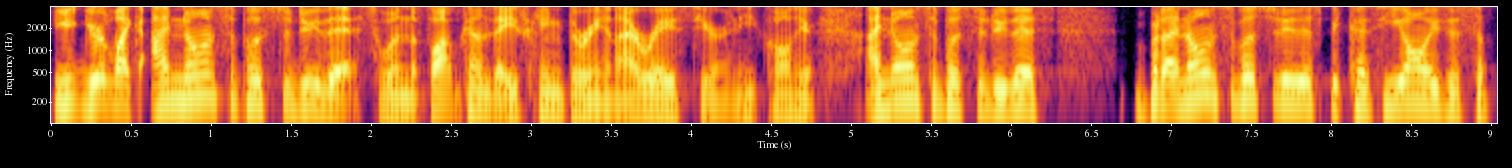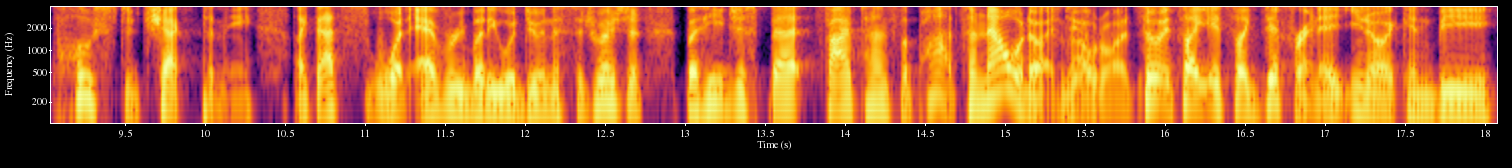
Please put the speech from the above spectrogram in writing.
You- you're like, I know I'm supposed to do this when the flop comes ace king three and I raised here and he called here. I know I'm supposed to do this, but I know I'm supposed to do this because he always is supposed to check to me. Like that's what everybody would do in this situation. But he just bet five times the pot. So now what do I So do? what do I do? So it's like it's like different. It, you know, it can be.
